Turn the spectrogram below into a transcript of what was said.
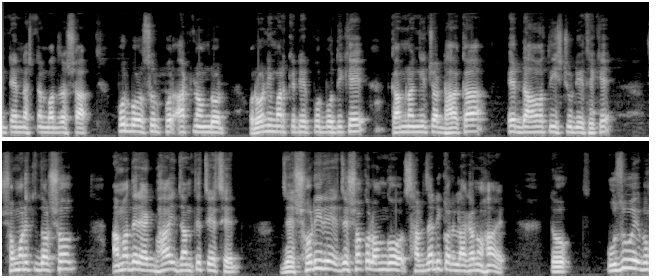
ইন্টারন্যাশনাল মাদ্রাসা, পূর্ব রসুলপুর আট নম্বর রনি মার্কেটের পূর্ব দিকে, কামরাঙ্গিচর, ঢাকা, এর দাওয়াতি স্টুডিও থেকে। সম্মানিত দর্শক, আমাদের এক ভাই জানতে চেয়েছেন যে শরীরে যে সকল অঙ্গ সার্জারি করে লাগানো হয়, তো উজু এবং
